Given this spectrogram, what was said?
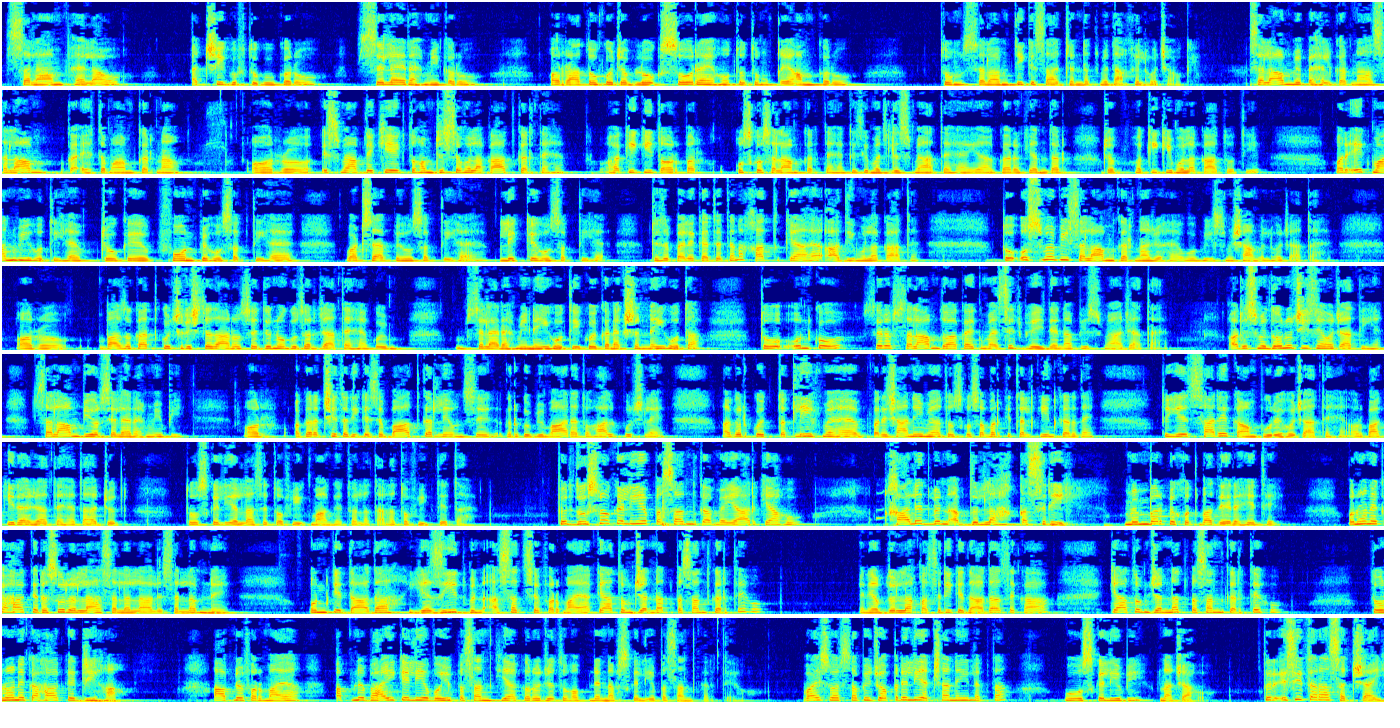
سلام پھیلاؤ، اچھی گفتگو کرو سلا رحمی کرو اور راتوں کو جب لوگ سو رہے ہوں تو تم قیام کرو، تم سلامتی کے ساتھ جنت میں داخل ہو جاؤ گے۔ سلام میں پہل کرنا، سلام کا اہتمام کرنا۔ اور اس میں آپ دیکھیے، ایک تو ہم جس سے ملاقات کرتے ہیں، حقیقی طور پر اس کو سلام کرتے ہیں، کسی مجلس میں آتے ہیں یا گھر کے اندر جب حقیقی ملاقات ہوتی ہے۔ اور ایک مانوی ہوتی ہے جو کہ فون پہ ہو سکتی ہے واٹس ایپ پہ ہو سکتی ہے، لکھ کے ہو سکتی ہے۔ جیسے پہلے کہتے تھے نا، خط کیا ہے؟ آدھی ملاقات ہے۔ تو اس میں بھی سلام کرنا جو ہے، وہ بھی اس میں شامل ہو جاتا ہے۔ اور بعض اوقات کچھ رشتے داروں سے دنوں گزر جاتے ہیں، کوئی سلا رحمی نہیں ہوتی، کوئی کنیکشن نہیں ہوتا۔ تو ان کو صرف سلام دعا کا ایک میسج بھیج دینا بھی اس میں آ جاتا ہے۔ اور اس میں دونوں چیزیں ہو جاتی ہیں، سلام بھی اور سلا رحمی بھی۔ اور اگر اچھی طریقے سے بات کر لیں ان سے، اگر کوئی بیمار ہے تو حال پوچھ لیں۔ اگر کوئی تکلیف میں ہے، پریشانی میں ہے تو اس کو صبر کی تلقین کر دیں۔ تو یہ سارے کام پورے ہو جاتے ہیں اور باقی رہ جاتے ہیں تحجد تو اس کے لیے اللہ سے توفیق مانگے تو اللہ تعالیٰ توفیق دیتا ہے۔ پھر دوسروں کے لیے پسند کا معیار کیا ہو؟ خالد بن عبد اللہ قصری ممبر پہ خطبہ دے رہے تھے۔ انہوں نے کہا کہ رسول اللہ صلی اللہ علیہ وسلم نے ان کے دادا یزید بن اسد سے فرمایا، کیا تم جنت پسند کرتے ہو؟ یعنی عبد اللہ قصری کے دادا سے کہا، کیا تم جنت پسند کرتے ہو؟ تو انہوں نے کہا کہ جی ہاں۔ آپ نے فرمایا، اپنے بھائی کے لیے وہی پسند کیا کرو جو تم اپنے نفس کے لیے پسند کرتے ہو۔ وائس ورثہ بھی جو اپنے لیے اچھا نہیں لگتا، وہ اس کے لیے بھی نہ چاہو۔ پھر اسی طرح سچائی۔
